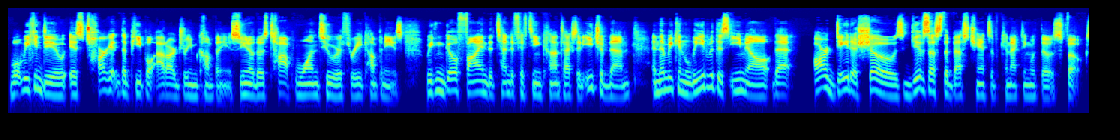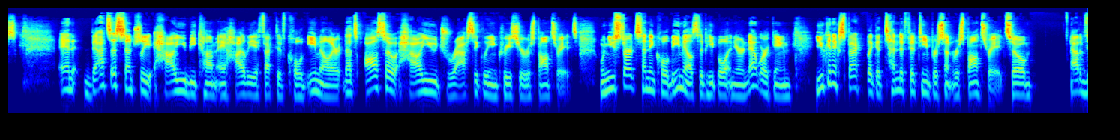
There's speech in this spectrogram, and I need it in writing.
what we can do is target the people at our dream companies. So, you know, those top one, two, or three companies. We can go find the 10 to 15 contacts at each of them. And then we can lead with this email that our data shows gives us the best chance of connecting with those folks. And that's essentially how you become a highly effective cold emailer. That's also how you drastically increase your response rates. When you start sending cold emails to people in your networking, you can expect like a 10 to 15% response rate. So out of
